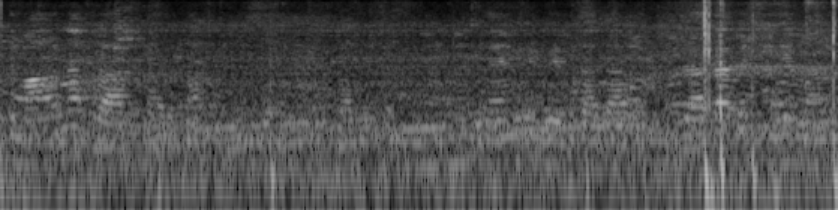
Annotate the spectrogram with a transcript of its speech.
भी दिमाग ना खराब करना। ज़्यादा भी चीज़ें मांग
